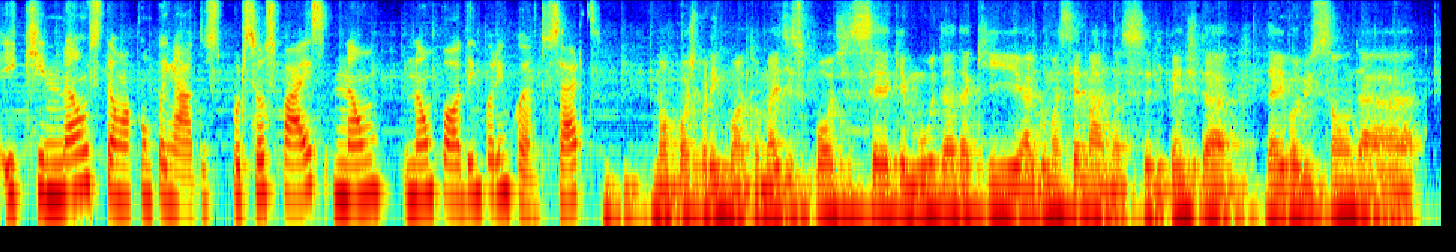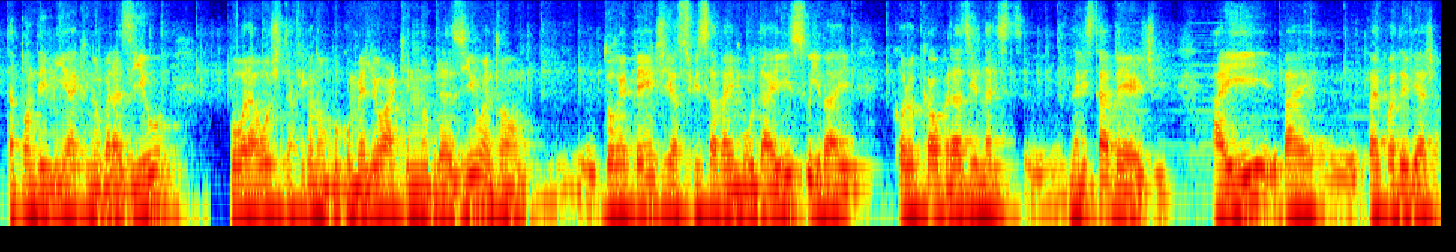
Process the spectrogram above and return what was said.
e que não estão acompanhados por seus pais não não podem por enquanto, certo? Não pode por enquanto, mas isso pode ser que muda daqui algumas semanas. Depende da, da evolução da, da pandemia aqui no Brasil. Agora hoje está ficando um pouco melhor aqui no Brasil, então de repente a Suíça vai mudar isso e vai colocar o Brasil na lista, na lista verde. Aí vai, vai poder viajar.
